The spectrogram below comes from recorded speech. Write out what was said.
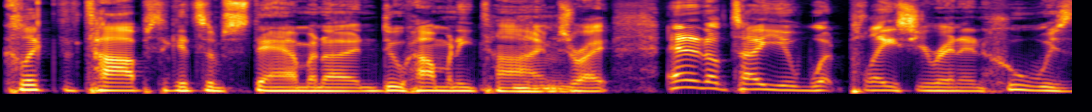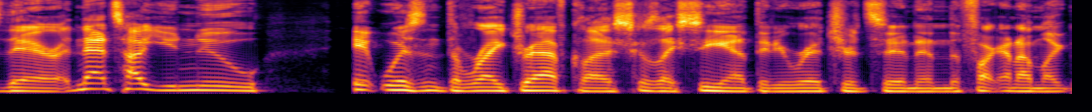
click the tops to get some stamina and do how many times, Mhm. right? And it'll tell you what place you're in and who was there. And that's how you knew it wasn't the right draft class because I see Anthony Richardson and the fucking, I'm like,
